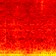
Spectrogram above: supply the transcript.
Mm-hmm.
